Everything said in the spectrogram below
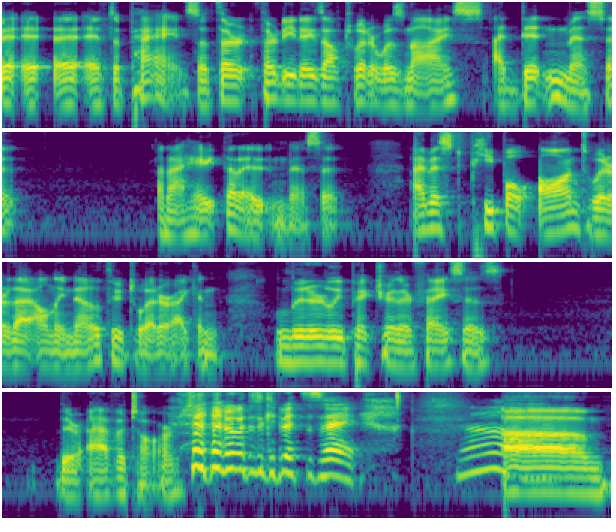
it, it, it's a pain. So thir- 30 days off Twitter was nice. I didn't miss it, and I hate that I didn't miss it. I missed people on Twitter that I only know through Twitter. I can literally picture their faces, their avatars. I was gonna say. Oh. um,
